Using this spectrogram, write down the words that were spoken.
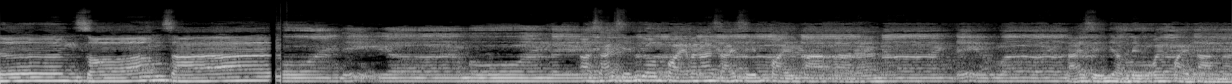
หนึ่งสองสามมุทิยามุเลอะสายสิญจนโยมปล่อยมานะสายสิญจนปล่อยตามมานะนันเทวาสายสิญจนอย่าไปดึงไว้ปล่อยตามมา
